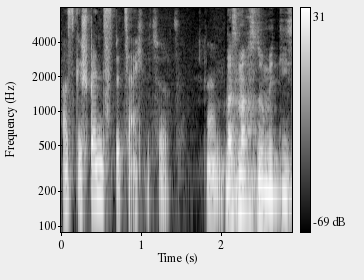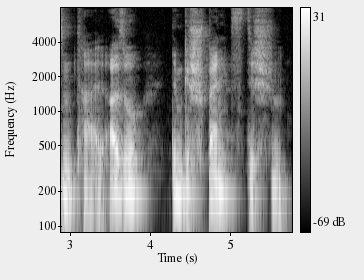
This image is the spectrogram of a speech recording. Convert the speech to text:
als Gespenst bezeichnet wird. Ähm, Was machst du mit diesem Teil? Also dem Gespenstischen,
